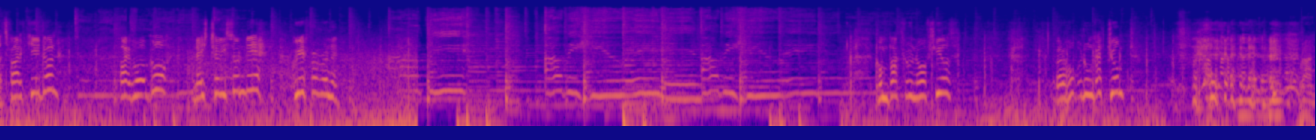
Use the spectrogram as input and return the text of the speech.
That's 5k done. Five more to go. Nice chilly Sunday. Great for running. I'll be, I'll be here waiting. I'll be here waiting. Come back through North Shields. But I hope we don't get jumped. Run.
